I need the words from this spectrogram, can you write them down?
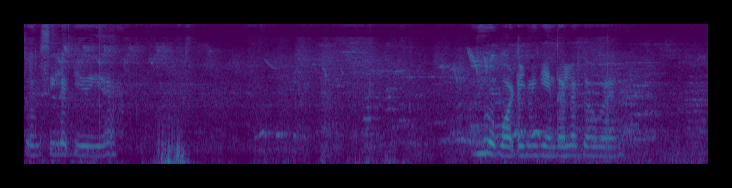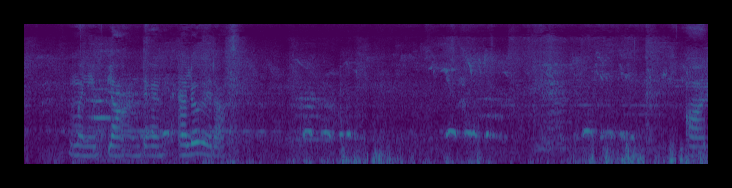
तुलसी लगी हुई है। वो बॉटल में गेंदा लगा हुआ है। मनी प्लांट एंड एलोवेरा और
